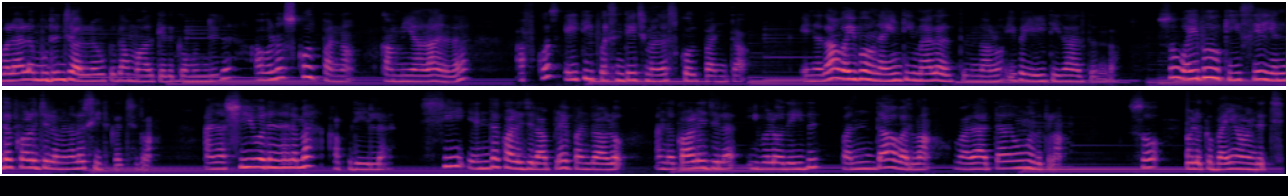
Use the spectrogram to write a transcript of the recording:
அவளால் முடிஞ்ச அளவுக்கு தான் மார்க் எடுக்க முடிஞ்சுது. அவளும் ஸ்கோர் பண்ணான். கம்மியாலாம் இல்லை. அஃப்கோர்ஸ் எயிட்டி பர்சன்டேஜ் மேலே ஸ்கோர் பண்ணிட்டா. என்ன தான் வைபவ் நைன்ட்டி மேலே எடுத்திருந்தாலும் இவள் எயிட்டி தான் எடுத்திருந்தா. ஸோ வைபவுக்கு ஈஸியாக எந்த காலேஜில் வேணாலும் சீட் கிடச்சிடலாம் ஆனால் ஷீயோட நிலைமை அப்படி இல்லை. ஷீ எந்த காலேஜில் அப்ளை பண்ணுறாலோ அந்த காலேஜில் இவளோட இது வந்தால் வரலாம். வராட்டாவும் இருக்கலாம். ஸோ அவளுக்கு பயம் வந்துச்சு.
